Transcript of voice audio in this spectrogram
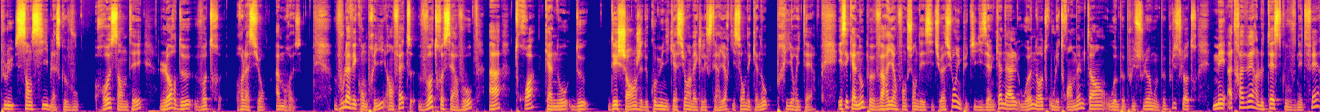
plus sensible à ce que vous ressentez lors de votre relation amoureuse. Vous l'avez compris, en fait, votre cerveau a trois canaux de d'échange et de communication avec l'extérieur qui sont des canaux prioritaires. Et ces canaux peuvent varier en fonction des situations. Il peut utiliser un canal ou un autre, ou les trois en même temps, ou un peu plus l'un ou un peu plus l'autre. Mais à travers le test que vous venez de faire,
